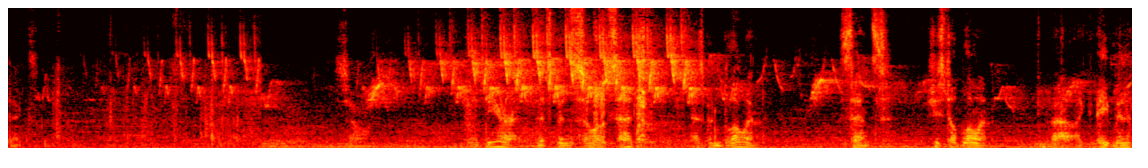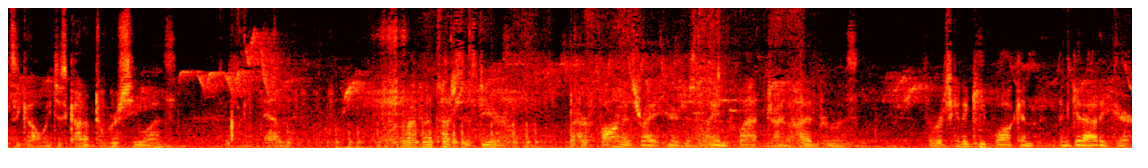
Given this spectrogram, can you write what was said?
thanks. So, the deer that's been so upset has been blowing since. She's still blowing. Uh, like eight minutes ago, we just got up to where she was, and we're not gonna touch this deer. But her fawn is right here, just laying flat, trying to hide from us. So we're just gonna keep walking and get out of here.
